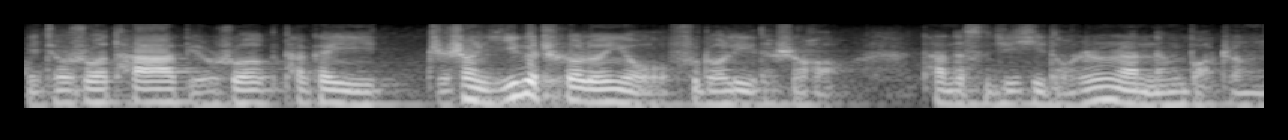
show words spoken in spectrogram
也就是说，它比如说，它可以只剩一个车轮有附着力的时候，它的四驱系统仍然能保证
